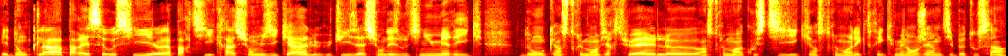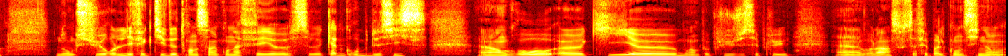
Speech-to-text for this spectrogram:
Et donc là apparaissait aussi la partie création musicale, utilisation des outils numériques, donc instruments virtuels, euh, instruments acoustiques, instruments électriques, mélanger un petit peu tout ça. Donc sur l'effectif de 35, on a fait euh, quatre groupes de 6, euh, en gros, euh, qui, ou un peu plus, je sais plus. Euh, voilà, parce que ça fait pas le compte sinon.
